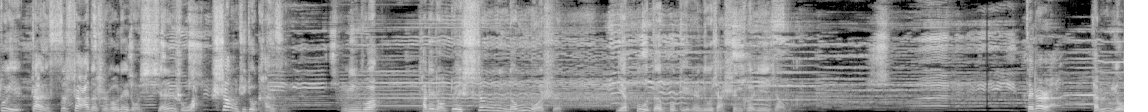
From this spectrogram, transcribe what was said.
对战厮杀的时候那种娴熟啊，上去就砍死。您说他这种对生命的漠视，也不得不给人留下深刻印象吧？在这儿啊。咱们有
